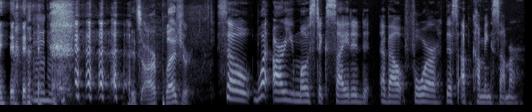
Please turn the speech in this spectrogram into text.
mm-hmm. it's our pleasure. So, what are you most excited about for this upcoming summer?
